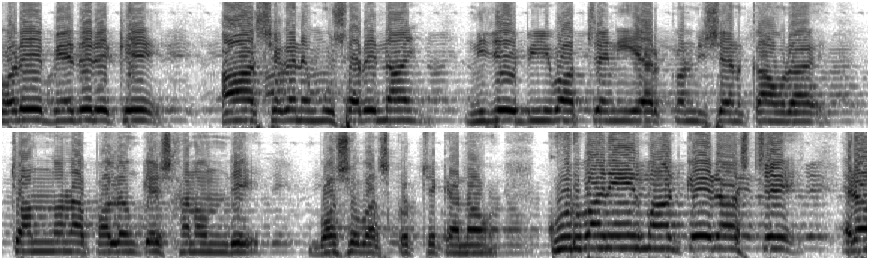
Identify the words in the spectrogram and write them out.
ঘরে বেঁধে রেখে আর সেখানে মুশারি নাই নিজে বিয়ে বাচ্চা নিয়ে এয়ার কন্ডিশন কামড়ায়। চন্দনা পালঙ্কে সানন্দে বসবাস করছে কেন? কুরবানির মাঠকে আসছে। এরা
